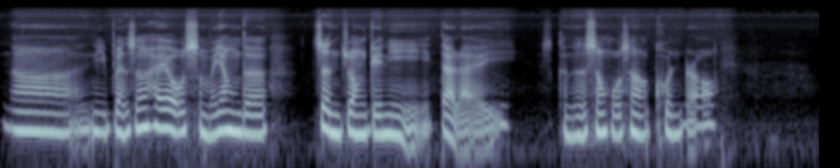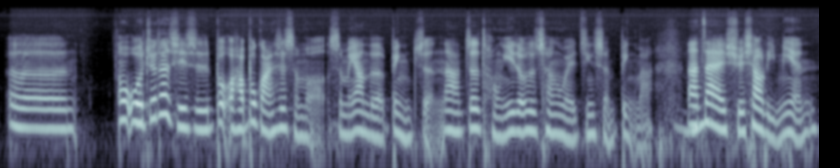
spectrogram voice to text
那你本身还有什么样的症状给你带来可能生活上的困扰？呃，我我觉得其实不好，不管是什么什么样的病症，那这统一都是称为精神病嘛。那在学校里面，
